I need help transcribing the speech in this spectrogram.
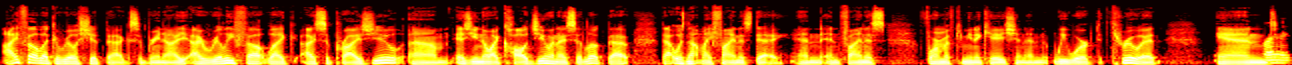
I felt like a real shitbag, Sabrina. I, I really felt like I surprised you. Um, as you know, I called you and I said, look, that, that was not my finest day and, and finest form of communication. And we worked through it and right.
